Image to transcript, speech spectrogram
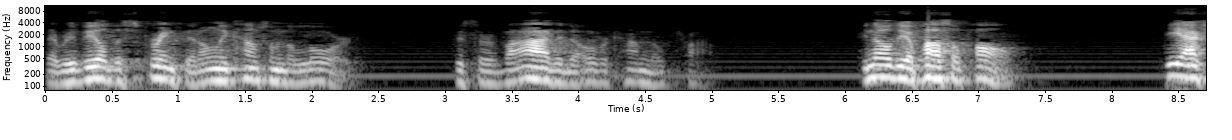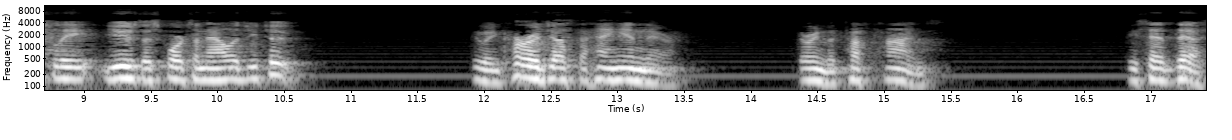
that reveal the strength that only comes from the Lord to survive and to overcome those trials. You know, the Apostle Paul, he actually used a sports analogy too to encourage us to hang in there during the tough times. He said this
